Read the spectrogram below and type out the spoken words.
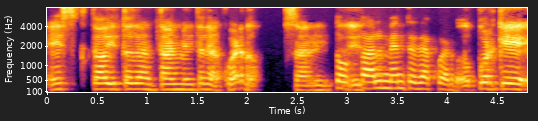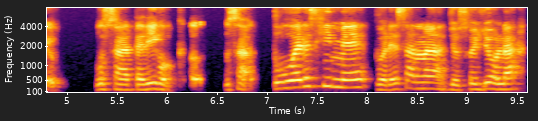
Estoy totalmente de acuerdo. Sea, eh, totalmente de acuerdo. Porque, o sea, te digo, o sea, tú eres Jimé, tú eres Ana, yo soy Yola,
